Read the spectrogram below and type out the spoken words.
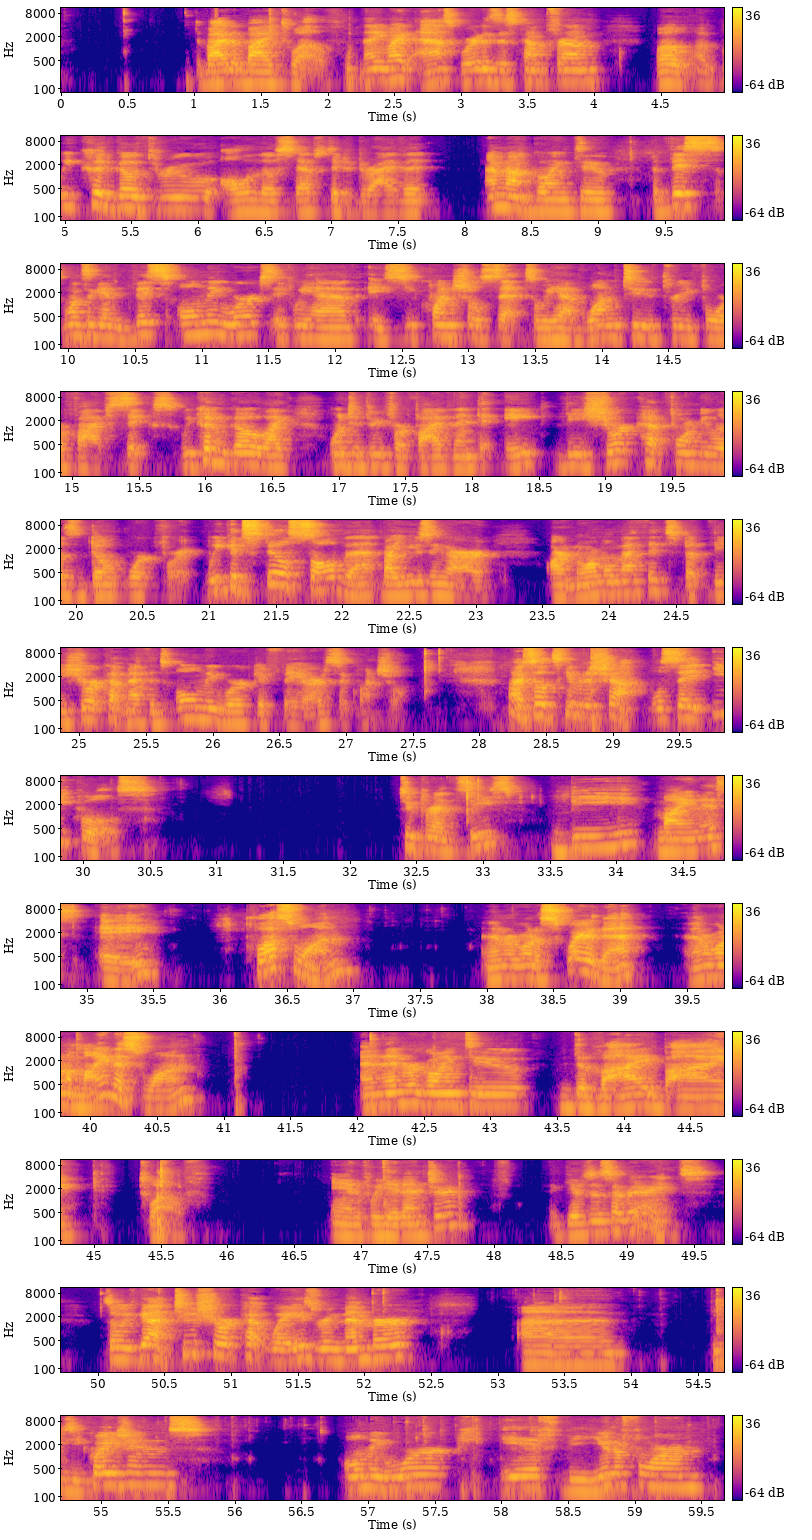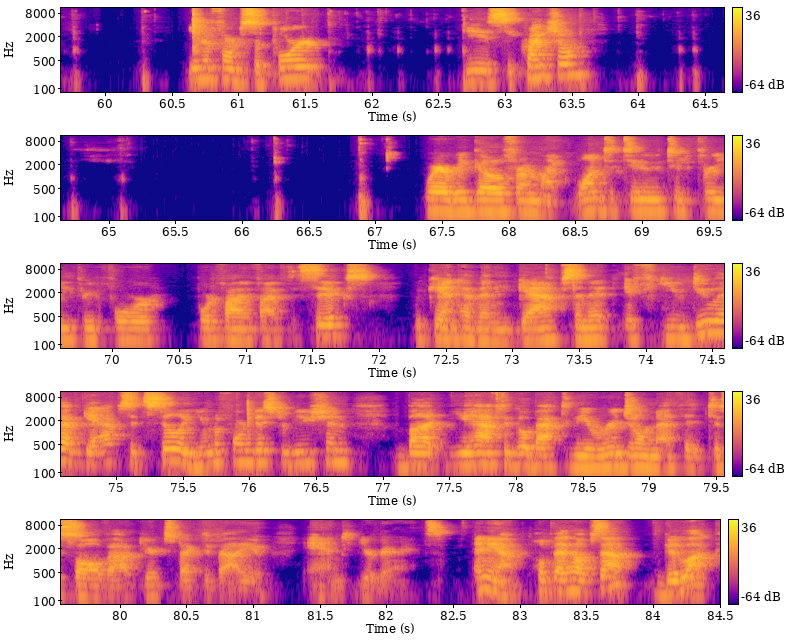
divided by 12. Now you might ask, where does this come from? Well, uh, we could go through all of those steps to derive it, I'm not going to, but this, once again, this only works if we have a sequential set. So we have 1, 2, 3, 4, 5, 6. We couldn't go like 1, 2, 3, 4, 5, then to eight. These shortcut formulas don't work for it. We could still solve that by using our, our normal methods, but these shortcut methods only work if they are sequential. All right, so let's give it a shot. We'll say equals, two parentheses, b minus a plus 1, and then we're going to square that, and then we're going to minus 1, and then we're going to divide by 12. And if we hit enter, it gives us our variance. So we've got two shortcut ways. Remember, uh, these equations only work if the uniform uniform support is sequential, where we go from like 1 to 2, 2 to 3, 3 to 4, 4 to 5, 5 to 6. We can't have any gaps in it. If you do have gaps, it's still a uniform distribution, but you have to go back to the original method to solve out your expected value and your variance. Anyhow, hope that helps out. Good luck.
